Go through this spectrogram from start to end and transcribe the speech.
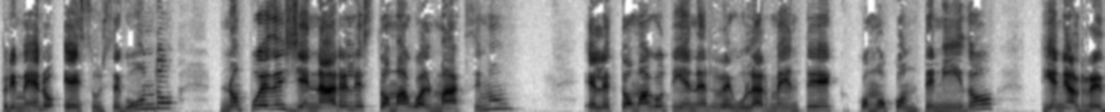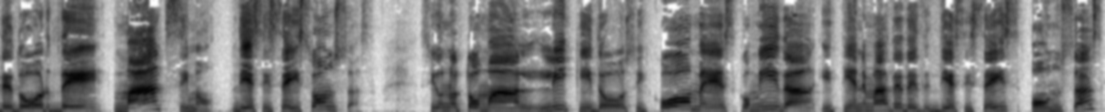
primero eso, y segundo, no puedes llenar el estómago al máximo. El estómago tiene regularmente como contenido, tiene alrededor de máximo 16 onzas. Si uno toma líquidos y comes comida y tiene más de de- 16 onzas,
